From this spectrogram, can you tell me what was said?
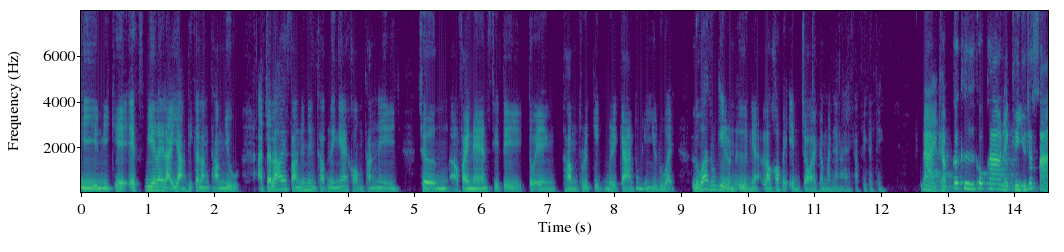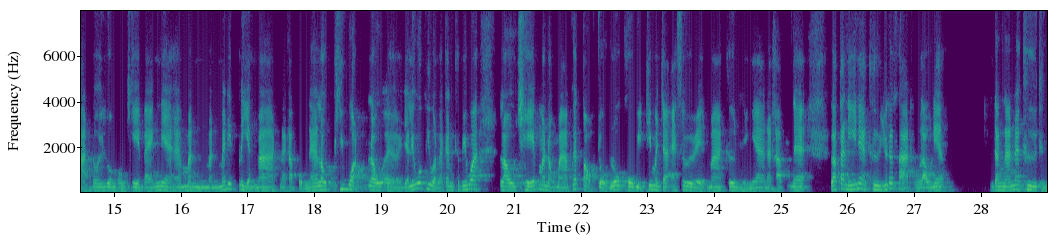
จีนมี KX มีอะไรหลายอย่างที่กำลังทำอยู่ อาจจะเล่าให้ฟังนิดนึงครับ ในแง่ของทั้งในเชิง finance ที่ตีตัวเองทำธุรกิจบริการตรงนี้อยู่ด้วย หรือว่าธุรกิจอื่นๆเนี่ยเราเข้าไป enjoy กันมันยังไงครับพี่กระติง ได้ครับก็คือคร่าวๆเนี่ยคือยุทธศาสตร์โดยรวมของ K-Bank เนี่ยฮะมันมันไม่ได้เปลี่ยนมากนะครับผมนะเราพิวอตเราเอออย่าเรียกว่าพิวอตแล้วกันคือพี่ว่าเรา shape มันออกมาเพื่อตอบโจทย์โลกโควิดที่มันจะ accelerate มากขึ้นอย่างเงี้ยนะครับนะฮะแล้วตอนนี้เนี่ยคือยุทธศาสตร์ของเราเนี่ย ดังนั้นนะคือถึง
